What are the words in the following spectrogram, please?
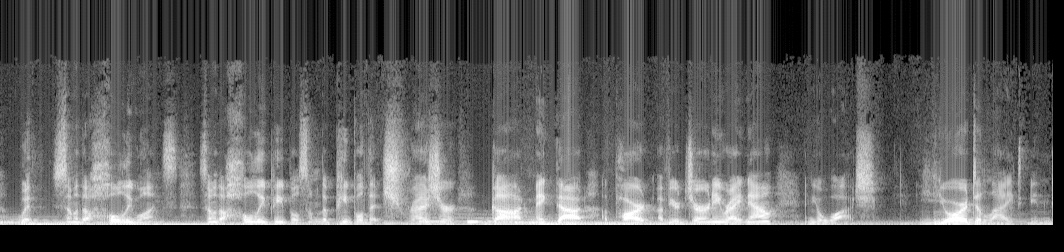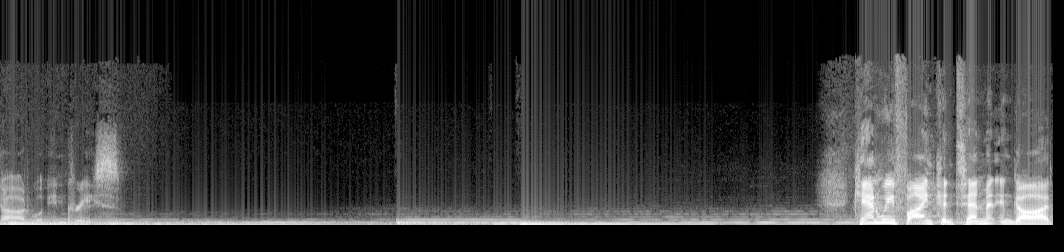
with some of the holy ones, some of the holy people, some of the people that treasure God. Make that a part of your journey right now, and you'll watch. Your delight in God will increase. Can we find contentment in God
